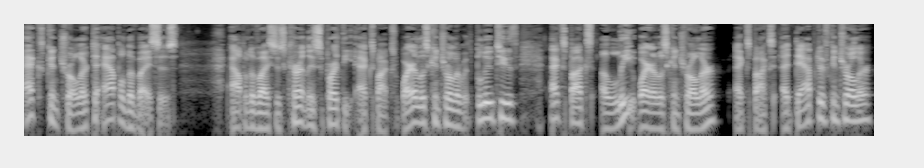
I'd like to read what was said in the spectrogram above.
X controller to Apple devices. Apple devices currently support the Xbox wireless controller with Bluetooth, Xbox Elite wireless controller, Xbox adaptive controller,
